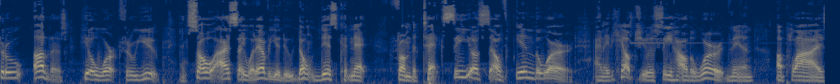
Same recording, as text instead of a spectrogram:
through others, He'll work through you. And so I say, whatever you do, don't disconnect from the text. See yourself in the Word, and it helps you to see how the Word then applies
